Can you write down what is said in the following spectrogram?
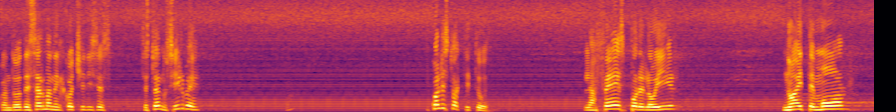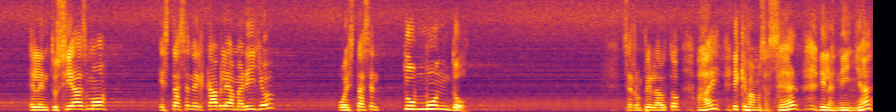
Cuando desarman el coche y dices, esto no sirve. ¿Cuál es tu actitud? La fe es por el oír, no hay temor, el entusiasmo. ¿Estás en el cable amarillo o estás en tu mundo? Se rompió el auto, ay, ¿y qué vamos a hacer? ¿Y la niña?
